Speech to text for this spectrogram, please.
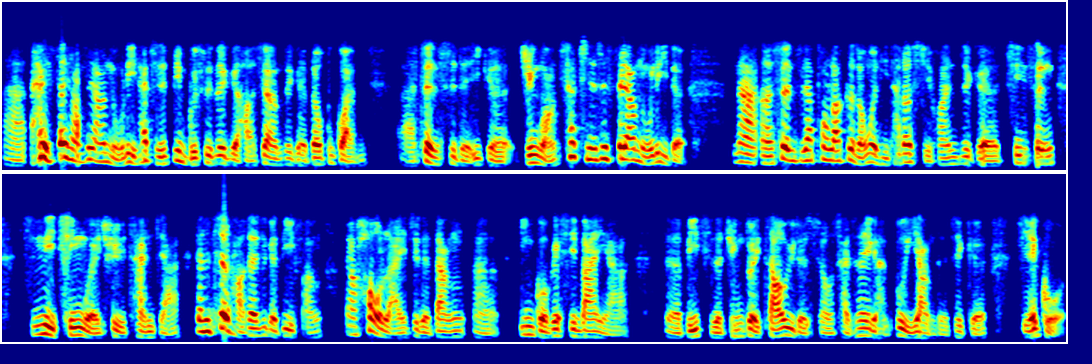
啊，他也非常非常努力。他其实并不是这个好像这个都不管啊正式的一个君王，他其实是非常努力的。那呃，甚至他碰到各种问题，他都喜欢这个亲身亲力亲为去参加。但是正好在这个地方，让后来这个当呃英国跟西班牙的彼此的军队遭遇的时候，产生了一个很不一样的这个结果。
